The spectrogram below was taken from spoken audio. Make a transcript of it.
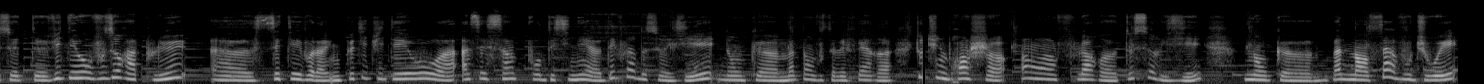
Cette vidéo vous aura plu. Euh, c'était voilà une petite vidéo euh, assez simple pour dessiner euh, des fleurs de cerisier. Donc maintenant vous savez faire toute une branche en fleurs de cerisier. Donc maintenant c'est à vous de jouer.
